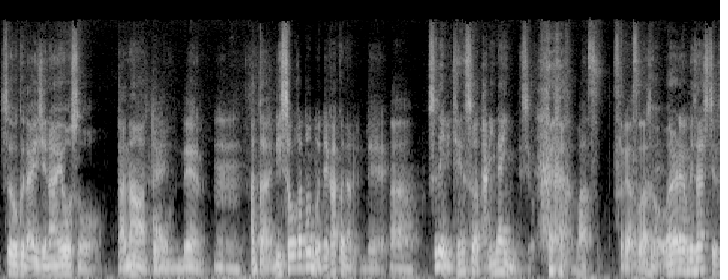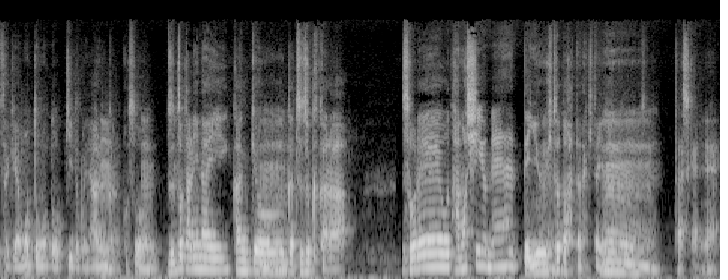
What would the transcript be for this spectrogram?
すごく大事な要素だなと思うんで、うんうん。あとは理想がどんどんでかくなるんで、あ常に点数は足りないんですよ。あ まあそそれはそうだね。そう。我々が目指してる先はもっともっと大きいところにあるからこそ、ずっと足りない環境が続くから、それを楽しいよねっていう人と働きたいなと思います。確かにね。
